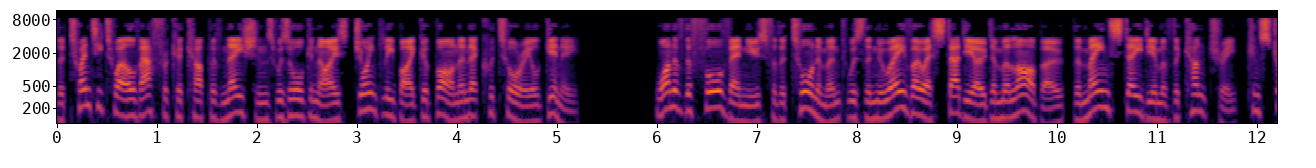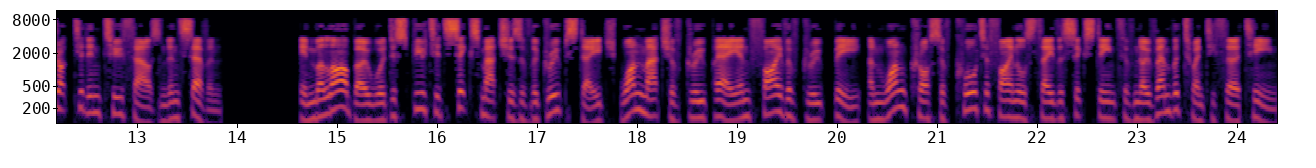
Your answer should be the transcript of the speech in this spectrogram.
The 2012 Africa Cup of Nations was organized jointly by Gabon and Equatorial Guinea. One of the four venues for the tournament was the Nuevo Estadio de Malabo, the main stadium of the country, constructed in 2007. In Malabo were disputed six matches of the group stage one match of Group A and five of Group B, and one cross of quarter-finals. 16 November 2013,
